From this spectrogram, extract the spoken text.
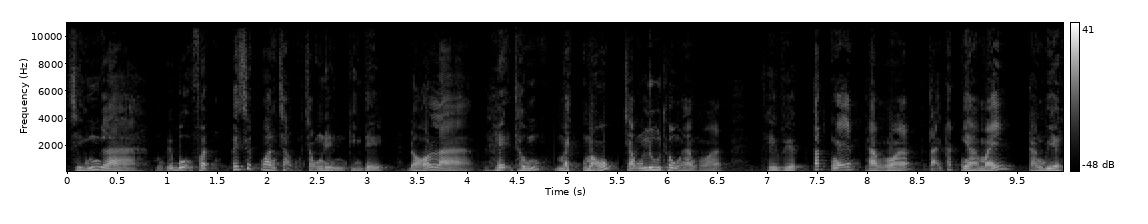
chính là một cái bộ phận hết sức quan trọng trong nền kinh tế. Đó là hệ thống mạch máu trong lưu thông hàng hóa. Thì việc tắc nghẽn hàng hóa tại các nhà máy, cảng biển,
